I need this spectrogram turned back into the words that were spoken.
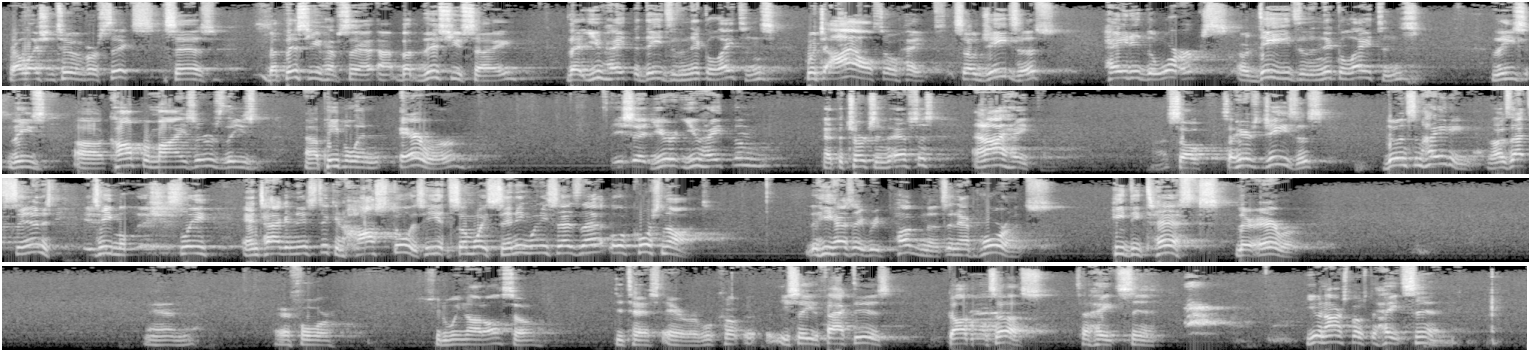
Revelation 2 and verse 6 says, but this you have said, uh, but this you say that you hate the deeds of the Nicolaitans, which I also hate. So Jesus hated the works or deeds of the Nicolaitans, these these uh, compromisers, these uh, people in error. He said, "You you hate them at the church in Ephesus, and I hate them." So so here's Jesus doing some hating. Now, is that sin? Is is he maliciously antagonistic and hostile? Is he in some way sinning when he says that? Well, of course not. He has a repugnance and abhorrence. He detests their error. And therefore, should we not also detest error? you see, the fact is, God wants us to hate sin. You and I are supposed to hate sin.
